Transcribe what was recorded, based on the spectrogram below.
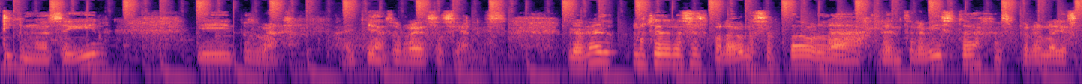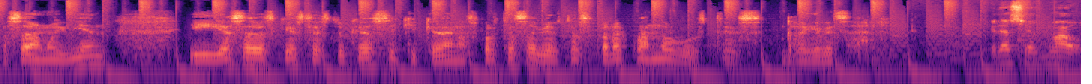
digno de seguir. Y pues bueno, ahí tienen sus redes sociales. Leonel, muchas gracias por haber aceptado la, la entrevista. Espero la hayas pasado muy bien. Y ya sabes que esta es tu casa y que quedan las puertas abiertas para cuando gustes regresar. Gracias Mau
